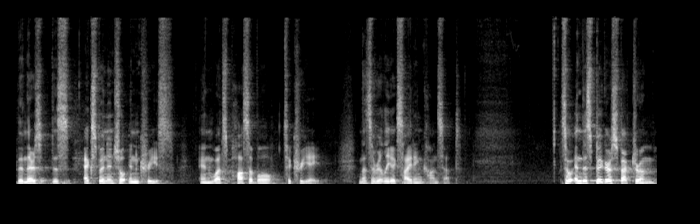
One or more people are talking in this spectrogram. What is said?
then there's this exponential increase in what's possible to create. And that's a really exciting concept. So, in this bigger spectrum,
